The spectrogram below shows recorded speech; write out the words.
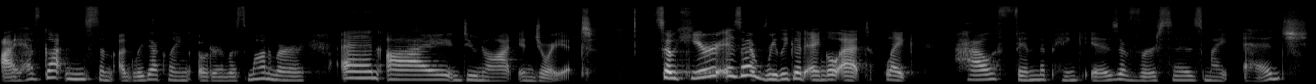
I have gotten some Ugly Duckling odorless monomer and I do not enjoy it. So, here is a really good angle at like how thin the pink is versus my edge.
